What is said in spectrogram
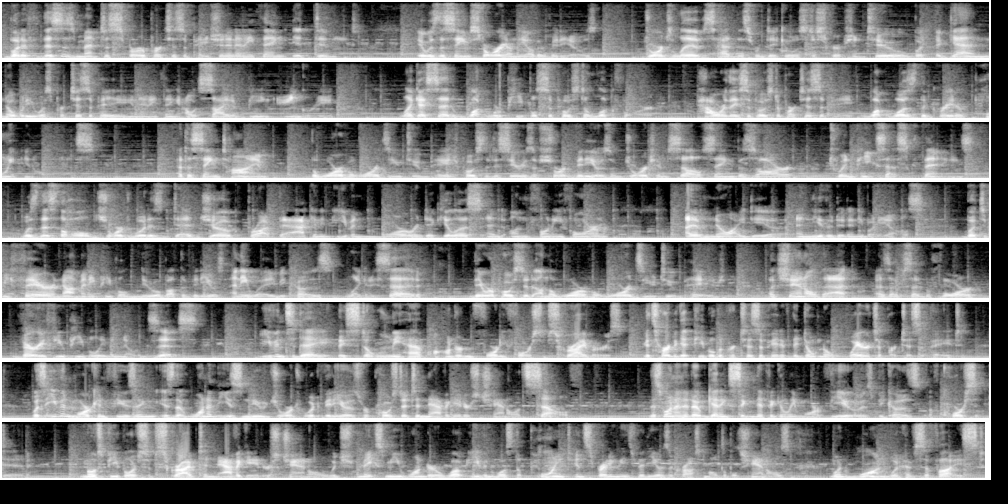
But if this is meant to spur participation in anything, it didn't. It was the same story on the other videos. George Lives had this ridiculous description too, but again, nobody was participating in anything outside of being angry. Like I said, what were people supposed to look for? How were they supposed to participate? What was the greater point in all this? At the same time, the War of Awards YouTube page posted a series of short videos of George himself saying bizarre, Twin Peaks esque things. Was this the whole George Wood is dead joke brought back in an even more ridiculous and unfunny form? I have no idea, and neither did anybody else. But to be fair, not many people knew about the videos anyway because, like I said, they were posted on the War of Awards YouTube page, a channel that, as I've said before, very few people even know exists. Even today, they still only have 144 subscribers. It's hard to get people to participate if they don't know where to participate. What's even more confusing is that one of these new George Wood videos were posted to NAVGTR's channel itself. This one ended up getting significantly more views, because of course it did. Most people are subscribed to NAVGTR's channel, which makes me wonder what even was the point in spreading these videos across multiple channels, when one would have sufficed.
